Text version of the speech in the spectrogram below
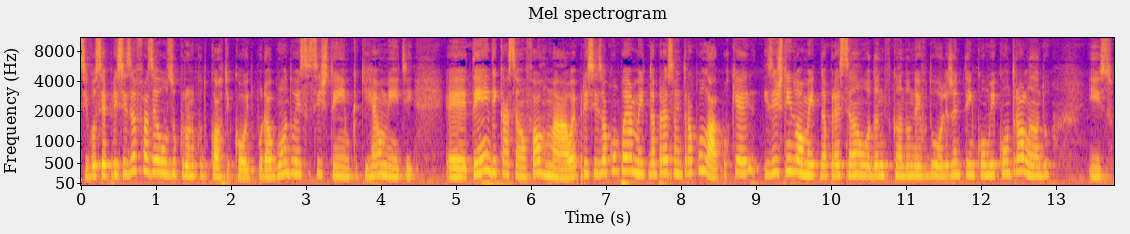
Se você precisa fazer uso crônico do corticoide por alguma doença sistêmica que realmente é, tem indicação formal, é preciso acompanhamento da pressão intraocular, porque existindo aumento da pressão ou danificando o nervo do olho, a gente tem como ir controlando isso,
